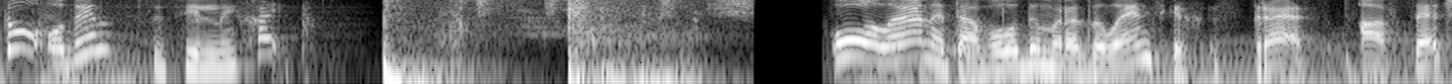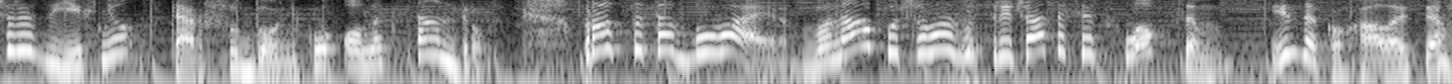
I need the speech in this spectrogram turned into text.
то один суцільний хайп? У Олени та Володимира Зеленських стрес, а все через їхню старшу доньку Олександру. Просто так буває. Вона почала зустрічатися з хлопцем і закохалася.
